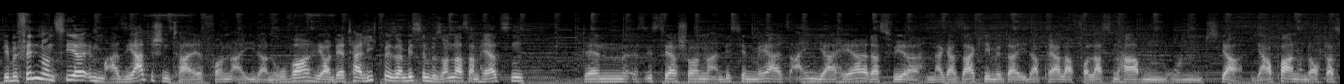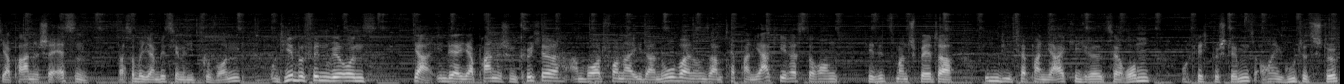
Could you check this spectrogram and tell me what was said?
Wir befinden uns hier im asiatischen Teil von Aida Nova. Ja, und der Teil liegt mir so ein bisschen besonders am Herzen, denn es ist ja schon ein bisschen mehr als ein Jahr her, dass wir Nagasaki mit Aida Perla verlassen haben und ja, Japan und auch das japanische Essen, das habe ich ein bisschen lieb gewonnen. Und hier befinden wir uns ja, in der japanischen Küche an Bord von Aida Nova in unserem Teppanyaki-Restaurant. Hier sitzt man später um die Teppanyaki-Grills herum und kriegt bestimmt auch ein gutes Stück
